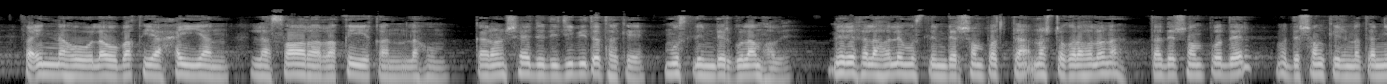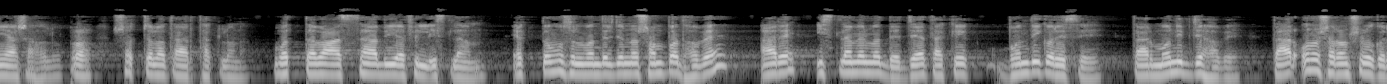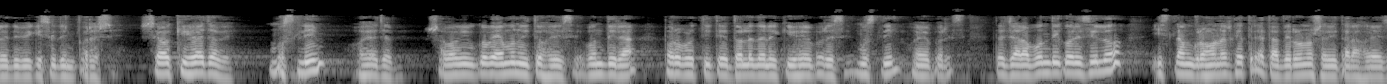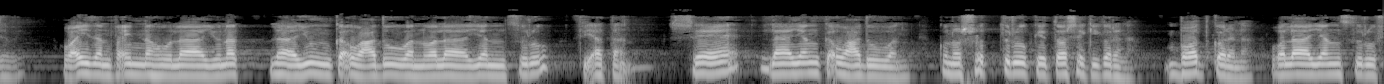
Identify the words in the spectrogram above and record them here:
কারণ সে যদি জীবিত থাকে, মুসলিমদের গোলাম হবে। মেরে ফেলা হলে মুসলিমদের সম্পদটা নষ্ট করা হলো না, তাদের সম্পদের মধ্যে সংকীর্ণতা নিয়ে আসা হলো সচ্ছলতা আর থাকল না। ফিল ইসলাম। এক তো মুসলমানদের জন্য সম্পদ হবে আর এক ইসলামের মধ্যে যে তাকে বন্দি করেছে, তার মনিব যে হবে, তার অনুসরণ শুরু করে দিবে কিছুদিন পরে সে। সেও কি হয়ে যাবে? মুসলিম হয়ে যাবে। স্বাভাবিকভাবে এমন হইতে হয়েছে। বন্দিরা পরবর্তীতে দলে দলে কি হয়ে পড়েছে? মুসলিম হয়ে পড়েছে। তো যারা বন্দি করেছিল ইসলাম গ্রহণের ক্ষেত্রে তাদের অনুসারী তারা হয়ে যাবে। ওয়াইজান ফাইন্নাহু লা সে কোন শত্রুকে তো সে কি করে না? বধ করে না। ওয়ালা ইয়ানসুরু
